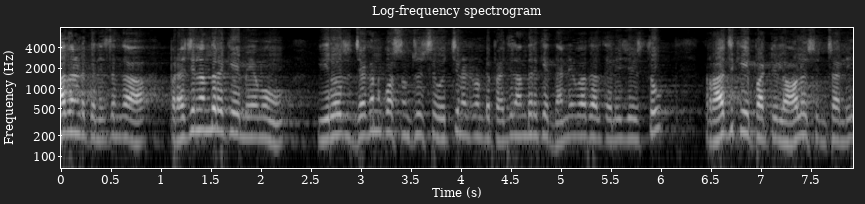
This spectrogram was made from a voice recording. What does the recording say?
ఆదరణకు నిజంగా ప్రజలందరికీ మేము ఈరోజు జగన్ కోసం చూసి వచ్చినటువంటి ప్రజలందరికీ ధన్యవాదాలు తెలియజేస్తూ రాజకీయ పార్టీలు ఆలోచించాలి.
